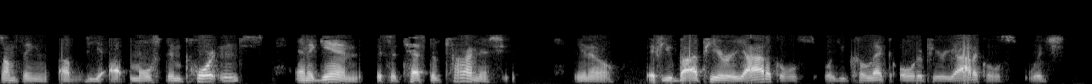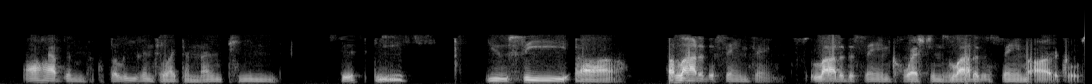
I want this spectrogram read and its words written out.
something of the utmost importance. And again, it's a test of time issue. You know, if you buy periodicals or you collect older periodicals, which I have them, I believe, into like the 1950s, you see uh, a lot of the same things, a lot of the same questions, a lot of the same articles.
